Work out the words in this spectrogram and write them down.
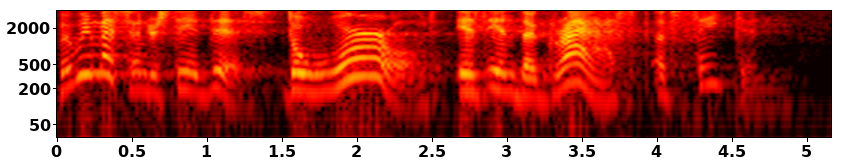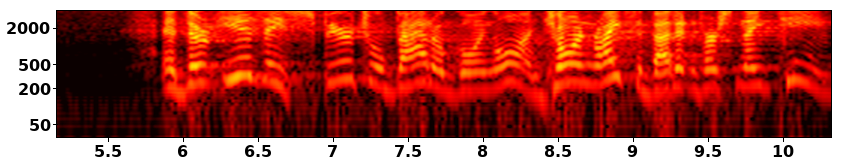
But we must understand this the world is in the grasp of Satan. And there is a spiritual battle going on. John writes about it in verse 19.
